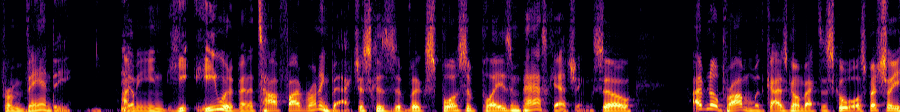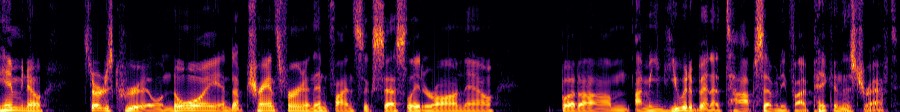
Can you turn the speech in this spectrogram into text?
from Vandy. I mean, he he would have been a top five running back just because of explosive plays and pass catching. So I have no problem with guys going back to school, especially him. You know, started his career at Illinois, end up transferring, and then find success later on. Now, but um, I mean, he would have been a top seventy-five pick in this draft.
